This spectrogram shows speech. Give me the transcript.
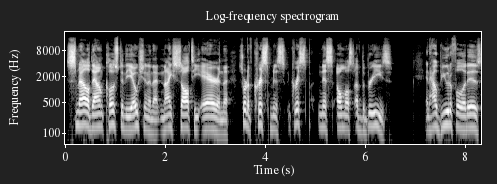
smell down close to the ocean and that nice salty air and the sort of crispness, crispness almost of the breeze. And how beautiful it is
